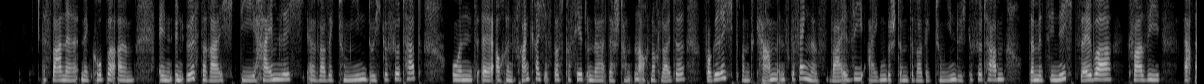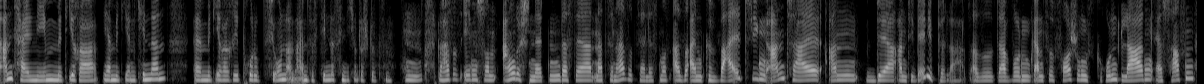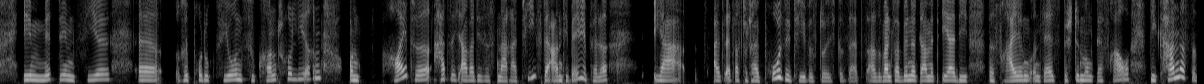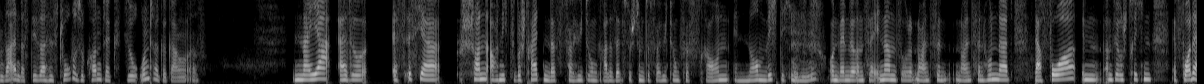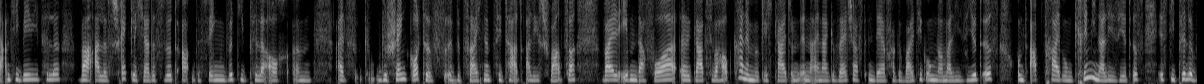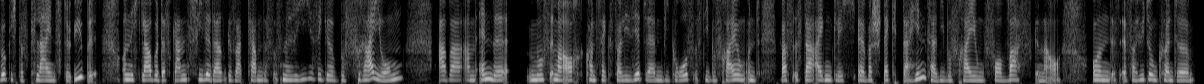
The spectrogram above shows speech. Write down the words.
Es war eine, eine Gruppe ähm, in, in Österreich, die heimlich äh, Vasektomien durchgeführt hat. Und äh, auch in Frankreich ist das passiert und da, da standen auch noch Leute vor Gericht und kamen ins Gefängnis, weil sie eigenbestimmte Vasektomien durchgeführt haben, damit sie nicht selber quasi Anteil nehmen mit ihrer, ja, mit ihren Kindern, äh, mit ihrer Reproduktion an einem System, das sie nicht unterstützen. Hm. Du hast es eben schon angeschnitten, dass der Nationalsozialismus also einen gewaltigen Anteil an der Antibabypille hat. Also da wurden ganze Forschungsgrundlagen erschaffen, eben mit dem Ziel, äh, Reproduktion zu kontrollieren. Und heute hat sich aber dieses Narrativ der Antibabypille ja als etwas total Positives durchgesetzt. Also man verbindet damit eher die Befreiung und Selbstbestimmung der Frau. Wie kann das denn sein, dass dieser historische Kontext so untergegangen ist? Naja, also es ist ja schon auch nicht zu bestreiten, dass Verhütung, gerade selbstbestimmte Verhütung für Frauen enorm wichtig ist. Mhm. Und wenn wir uns erinnern, so 19, 1900, davor, in Anführungsstrichen, äh, vor der Antibabypille, war alles schrecklicher. Das wird, deswegen wird die Pille auch ähm, als Geschenk Gottes äh, bezeichnet, Zitat Alice Schwarzer, weil eben davor äh, gab es überhaupt keine Möglichkeit und in einer Gesellschaft, in der Vergewaltigung normalisiert ist und Abtreibung kriminalisiert ist, ist die Pille wirklich das Kleinste kleinste Übel. Und ich glaube, dass ganz viele da gesagt haben, das ist eine riesige Befreiung, aber am Ende muss immer auch kontextualisiert werden, wie groß ist die Befreiung und was ist da eigentlich, äh, was steckt dahinter, die Befreiung vor was genau. Und es, äh, Verhütung könnte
